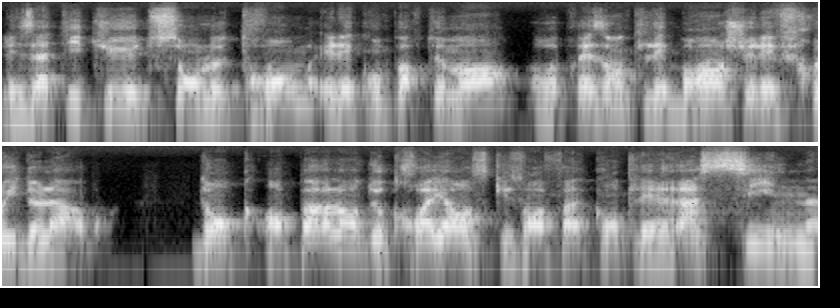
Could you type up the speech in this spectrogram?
les attitudes sont le tronc et les comportements représentent les branches et les fruits de l'arbre. Donc, en parlant de croyances qui sont en fin de compte les racines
